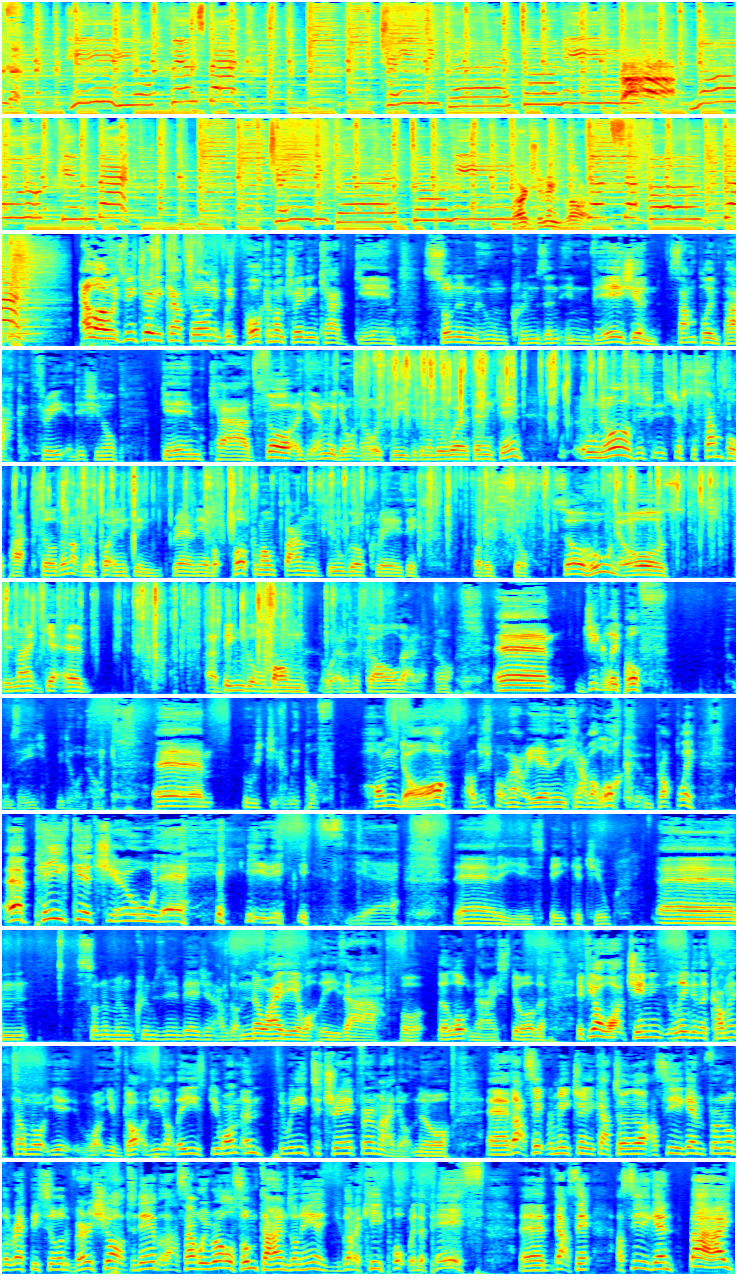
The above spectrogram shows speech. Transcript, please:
He opens back. trading Card Tony. Ah! No looking back. Trending Card Tony. Fortune and glory. Hello, it's me, Trading Card Tony. with Pokemon Trading Card Game Sun and Moon Crimson Invasion sampling pack. Three additional game cards. So, again, we don't know if these are going to be worth anything. Who knows? It's just a sample pack, so they're not going to put anything rare in here. But Pokemon fans do go crazy for this stuff. So, who knows? We might get a a bingle bong or whatever they're called. I don't know. Um, Jigglypuff. Who's he? We don't know. Um, who's Jigglypuff? Houndour. I'll just put them out here and then you can have a look and properly. A Pikachu. There he is. Yeah. There he is, Pikachu. Um, Sun and Moon Crimson Invasion. I've got no idea what these are, but they look nice, don't they? If you're watching, leave in the comments. Tell me what you what you've got. Have you got these? Do you want them? Do we need to trade for them? I don't know. Uh, that's it from me, Trading Card I'll see you again for another episode. Very short today, but that's how we roll sometimes on here. You've got to keep up with the pace. Uh, that's it. I'll see you again. Bye.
